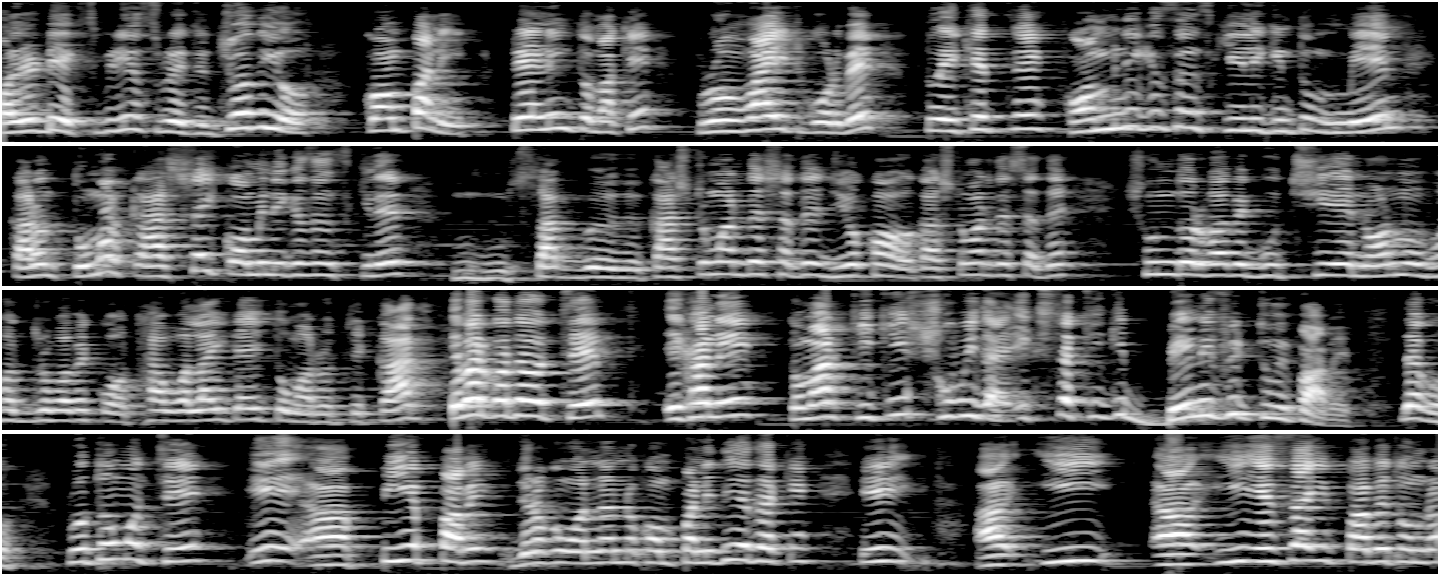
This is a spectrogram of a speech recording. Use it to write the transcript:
অলরেডি এক্সপিরিয়েন্স রয়েছে। যদিও কোম্পানি ট্রেনিং তোমাকে প্রোভাইড করবে। তো এক্ষেত্রে কমিউনিকেশন স্কিলই কিন্তু মেন কারণ তোমার কাজটাই কমিউনিকেশন স্কিলের সাব কাস্টমারদের সাথে, জিও কাস্টমারদের সাথে সুন্দরভাবে গুছিয়ে, নর্মভদ্রভাবে কথা বলাইটাই তোমার হচ্ছে কাজ। এবার কথা হচ্ছে, এখানে তোমার কি কি সুবিধা এক্সট্রা কি কি বেনিফিট তুমি পাবে? দেখো, প্রথম হচ্ছে এ পিএফ পাবে, যেরকম অন্যান্য কোম্পানি দিয়ে থাকে। এই ই ইএসআই পাবে তোমরা,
